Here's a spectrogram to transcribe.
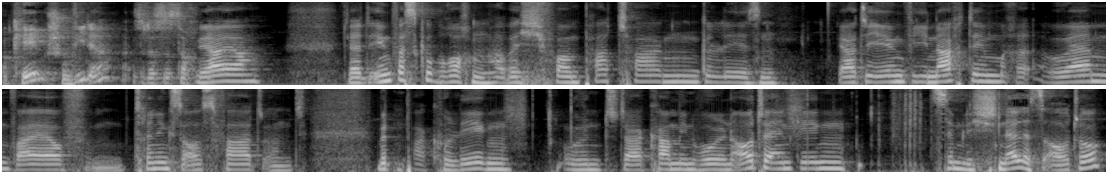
okay, schon wieder? Also das ist doch. Ja, ja. Der hat irgendwas gebrochen, habe ich vor ein paar Tagen gelesen. Er hatte irgendwie nach dem Ram, war er auf Trainingsausfahrt und mit ein paar Kollegen und da kam ihm wohl ein Auto entgegen, ziemlich schnelles Auto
